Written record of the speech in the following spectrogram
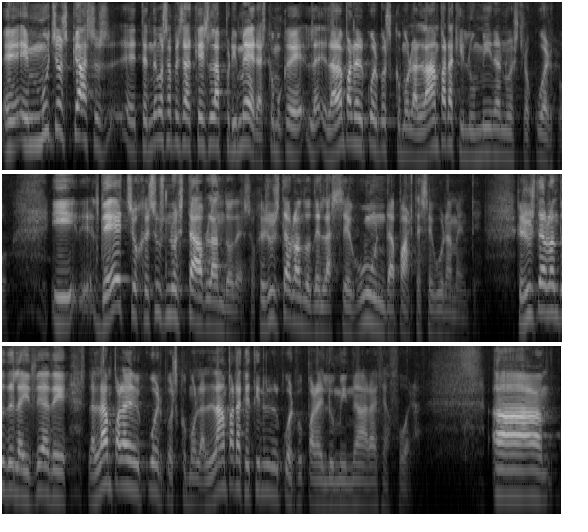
Eh, en muchos casos eh, tendemos a pensar que es la primera, es como que la, lámpara del cuerpo es como la lámpara que ilumina nuestro cuerpo. Y de hecho Jesús no está hablando de eso, Jesús está hablando de la segunda parte seguramente. Jesús está hablando de la idea de la lámpara del cuerpo es como la lámpara que tiene el cuerpo para iluminar hacia afuera. Ah,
